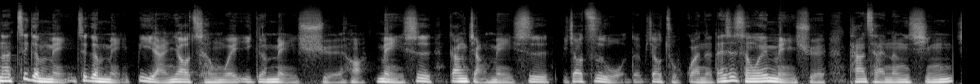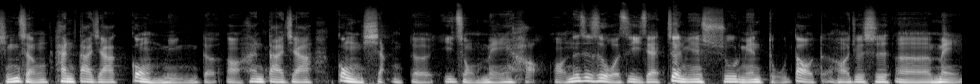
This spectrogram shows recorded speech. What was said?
那这个美，这个美必然要成为一个美学哈。美是刚讲美是比较自我的、比较主观的，但是成为美学，它才能形形成和大家共鸣的啊，和大家共享的一种美好哦。那这是我自己在这里面书里面读到的哈，就是呃美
